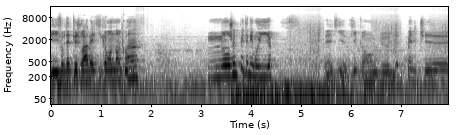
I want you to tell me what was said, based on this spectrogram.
Il faut peut-être que je vous rappelle qui commande dans le coin Non, je vais te péter les mouilles. Il y a qui Il y a Vikang, il y a Peltier,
